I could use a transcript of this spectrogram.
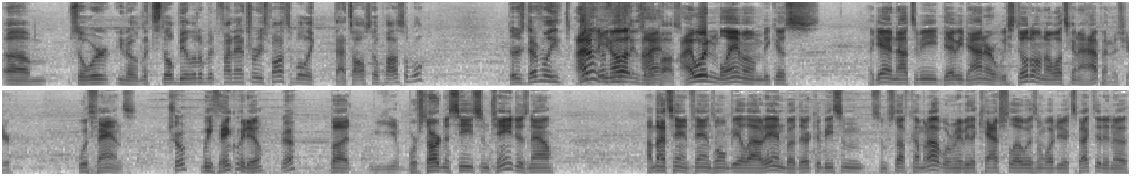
Um. So we're you know let's still be a little bit financially responsible. Like that's also possible. There's definitely I don't, there's you know what? things that are I, possible. I wouldn't blame them because, again, not to be Debbie Downer, we still don't know what's going to happen this year with fans. True. We think we do, Yeah. but we're starting to see some changes now. I'm not saying fans won't be allowed in, but there could be some some stuff coming up where maybe the cash flow isn't what you expected in a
